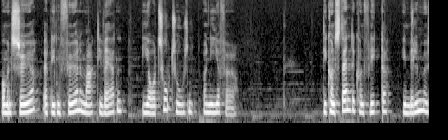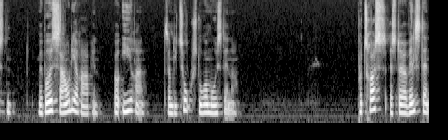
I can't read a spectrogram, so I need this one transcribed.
hvor man søger at blive den førende magt i verden i år 2049. De konstante konflikter i Mellemøsten med både Saudi-Arabien og Iran som de to store modstandere. På trods af større velstand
